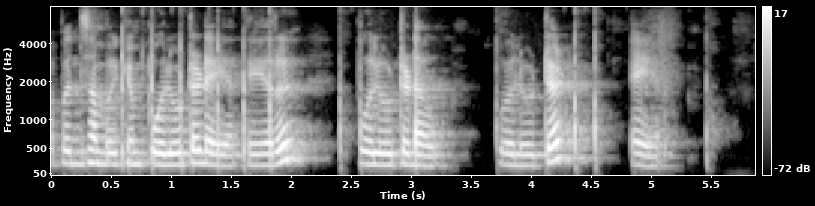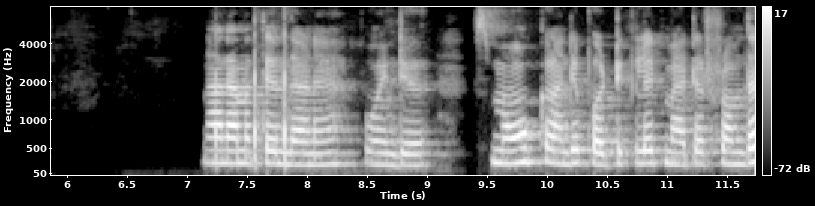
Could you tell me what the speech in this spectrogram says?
അപ്പോൾ എന്ത് സംഭവിക്കും? പൊല്യൂട്ടഡ് എയർ എയർ പൊല്യൂട്ടഡ് ആവും. പൊല്യൂട്ടഡ് എയർ നാലാമത്തെ എന്താണ് point smoke and particulate matter from the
